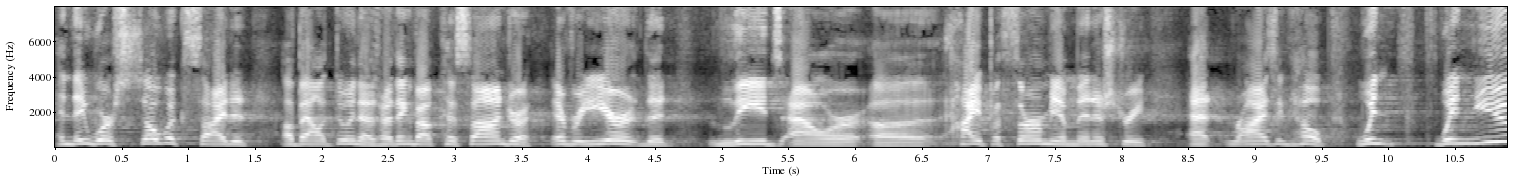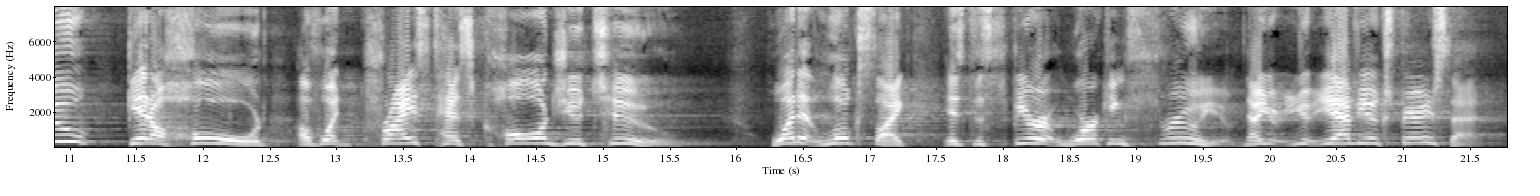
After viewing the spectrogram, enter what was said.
And they were so excited about doing that. So I think about Cassandra every year that leads our uh, hypothermia ministry at Rising Hope. When, when you get a hold of what Christ has called you to, what it looks like is the Spirit working through you. Now, you, you, have you experienced that?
